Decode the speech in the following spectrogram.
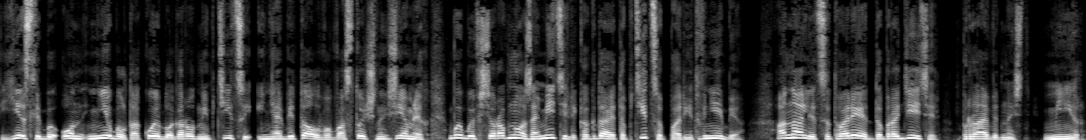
если бы он не был такой благородной птицей и не обитал во восточных землях, вы бы все равно заметили, когда эта птица парит в небе. Она олицетворяет добродетель, праведность, мир,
